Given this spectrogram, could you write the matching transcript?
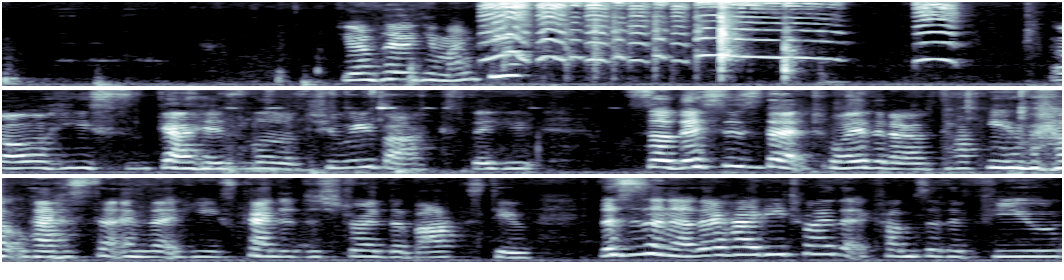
Do you want to play with your monkey? Oh, he's got his little chewy box that he. So this is that toy that I was talking about last time that he's kind of destroyed the box to. This is another hidey toy that comes with a few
